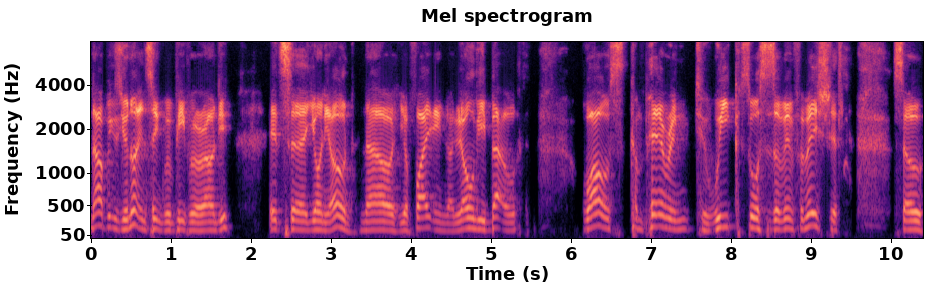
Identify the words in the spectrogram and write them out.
Now, because you're not in sync with people around you, it's uh, you're on your own. Now you're fighting a lonely battle whilst comparing to weak sources of information. so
